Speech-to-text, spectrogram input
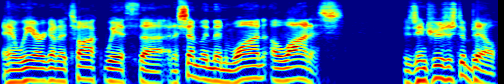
And we are going to talk with uh, an Assemblyman Juan Alanis, who's introduced a bill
